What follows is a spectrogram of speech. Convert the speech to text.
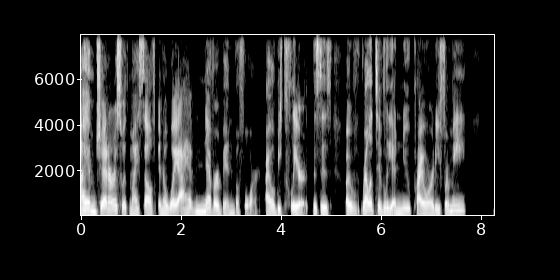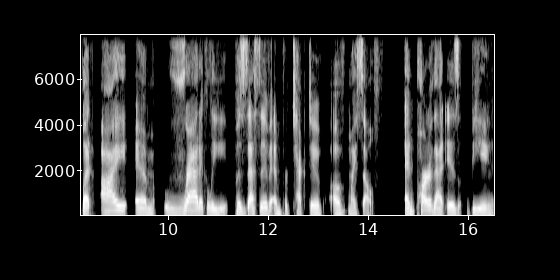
I am generous with myself in a way I have never been before. I will be clear. This is a relatively a new priority for me but I am radically possessive and protective of myself. And part of that is being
